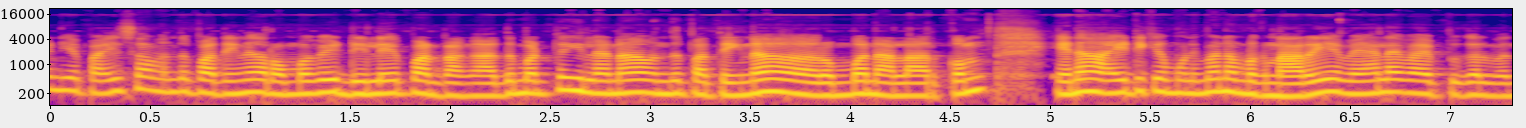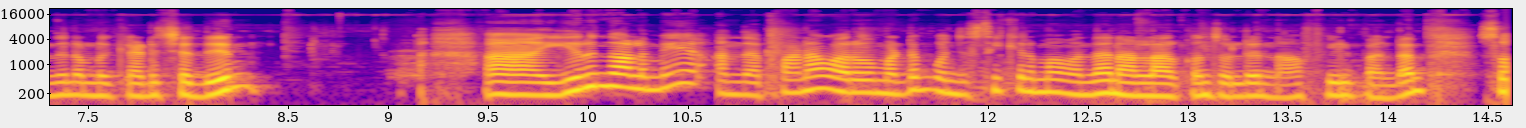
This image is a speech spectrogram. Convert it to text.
வேண்டிய பைசா வந்து பார்த்திங்கன்னா ரொம்பவே டிலே பண்ணுறாங்க அது மட்டும் இல்லைன்னா வந்து பார்த்திங்கன்னா ரொம்ப நல்லாயிருக்கும். ஏன்னா ஐடிகே மூலிமா நம்மளுக்கு நிறைய வேலை வாய்ப்புகள் வந்து நம்மளுக்கு கிடைச்சது. இருந்தாலுமே அந்த பண வரவு மட்டும் கொஞ்சம் சீக்கிரமாக வந்தால் நல்லாயிருக்கும்னு சொல்லிட்டு நான் ஃபீல் பண்ணுறேன் ஸோ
